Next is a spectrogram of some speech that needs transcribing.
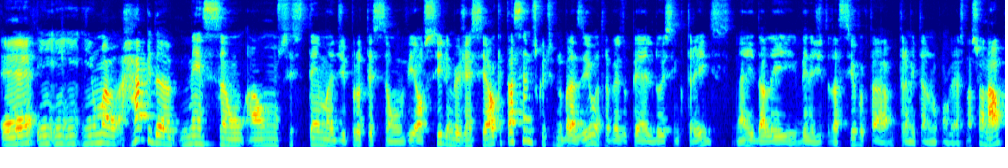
é em, em, em, uma rápida menção a um sistema de proteção via auxílio emergencial que está sendo discutido no Brasil através do PL 253 né, e da Lei Benedita da Silva, que está tramitando no Congresso Nacional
